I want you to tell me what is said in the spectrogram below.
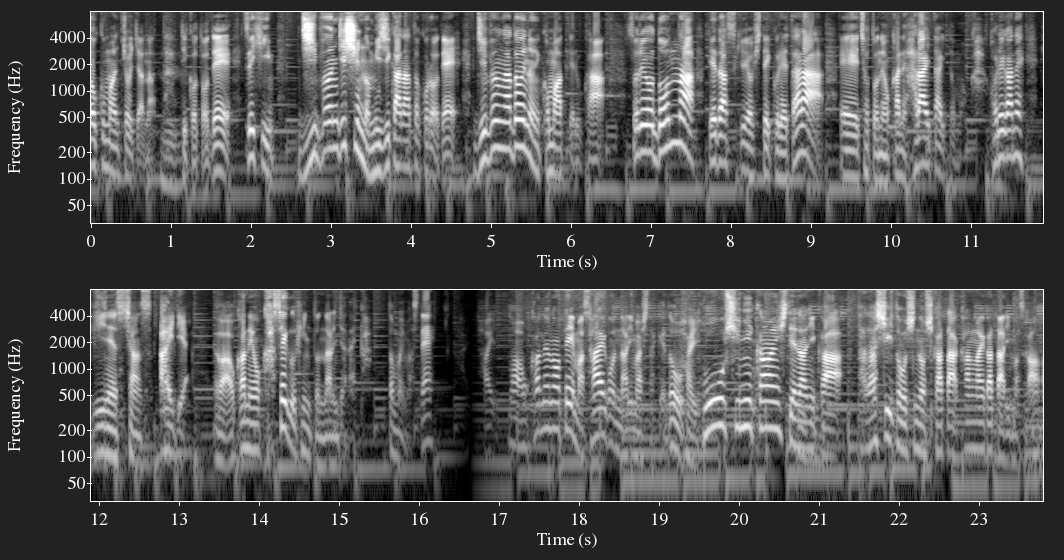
億万長者になったっていうことで、ぜひ自分自身の身近なところで自分がどういうのに困ってるかそれをどんな手助けをしてくれたら、えーちょっとねお金払いたいと思うか。これがねビジネスチャンスアイデア。はお金を稼ぐヒントになるんじゃないか。と思いますね。はい。まあ、お金のテーマ最後になりましたけど、はい。投資に関して何か正しい投資の仕方考え方ありますか？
